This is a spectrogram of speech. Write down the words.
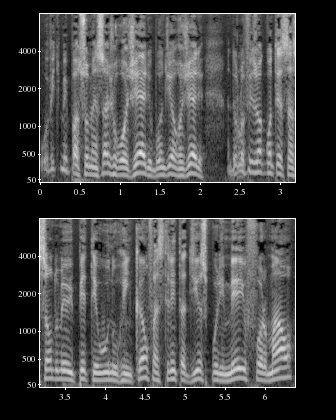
O ouvinte me passou mensagem, Rogério, bom dia Rogério. Adelô fez uma contestação do meu IPTU no Rincão, faz 30 dias por e-mail, formal.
